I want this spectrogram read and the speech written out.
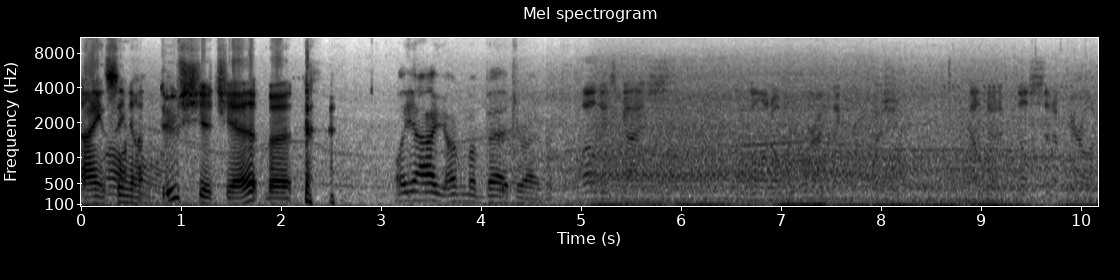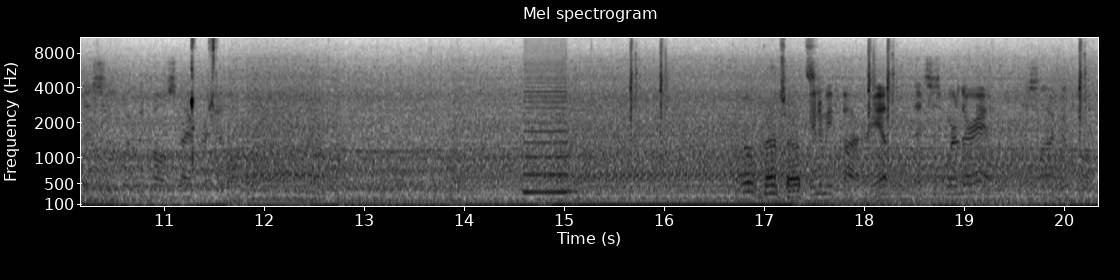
I ain't seen Oh. y'all do shit yet, but Well, yeah, I, I'm a bad driver. Well, these guys are going over where I think they're pushing. They'll do it. They'll sit up here on this what we call sniper hill. Oh, gunshots. Enemy fire. Yep, this is where they're at. Just like I thought.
